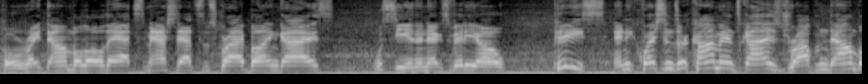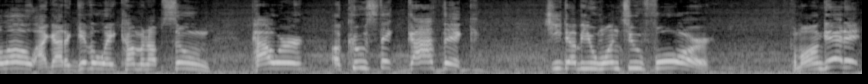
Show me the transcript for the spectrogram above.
Go right down below that. Smash that subscribe button, guys. We'll see you in the next video. Peace. Any questions or comments, guys, drop them down below. I got a giveaway coming up soon. Power Acoustik Gothic GW124. Come on, get it.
